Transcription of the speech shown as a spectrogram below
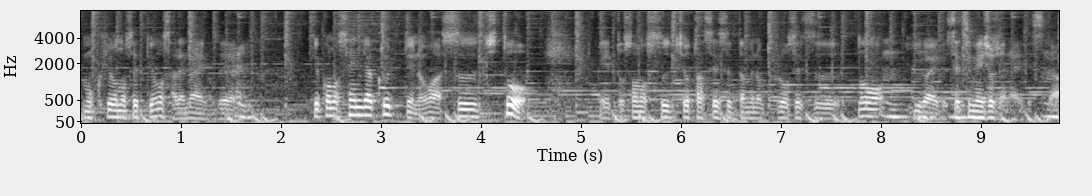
目標の設定もされないので,、はい、でこの戦略っていうのは数値と,、えー、とその数値を達成するためのプロセスの、うん。いわゆる説明書じゃないですか、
